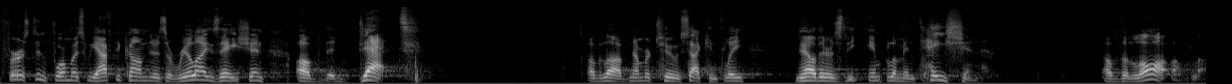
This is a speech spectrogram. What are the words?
First and foremost, we have to come, there's a realization of the debt of love. Number two, secondly, now there's the implementation of the law of love.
